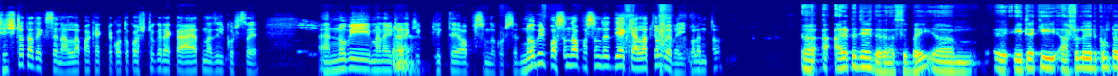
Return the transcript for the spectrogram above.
ধৃষ্টতা দেখছেন? আল্লাহ পাক একটা কত কষ্ট করে একটা আয়াত নাযিল করছে। নবী মানে এটা নাকি লিখতে অপছন্দ করছে। নবীর পছন্দ অপছন্দ দিয়ে কি আল্লাহ চলবে ভাই বলেন তো? আরেকটা জিনিস দেখেন আসিফ ভাই, এটা কি আসলে এরকমটা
